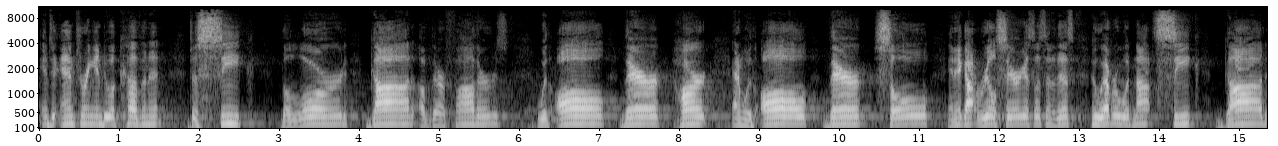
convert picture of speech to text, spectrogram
into entering into a covenant to seek the Lord God of their fathers with all their heart and with all their soul. And it got real serious. Listen to this. Whoever would not seek God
